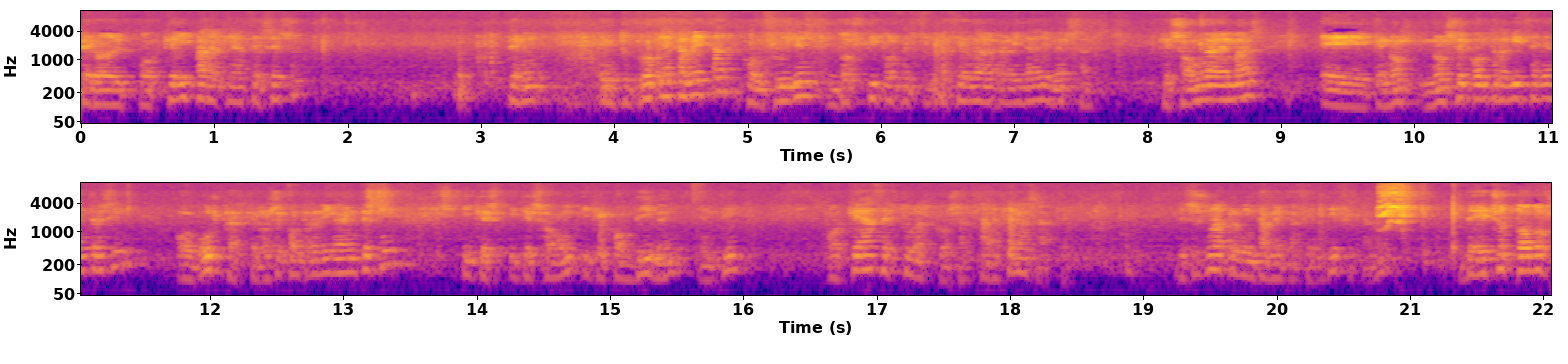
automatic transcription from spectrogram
Pero el por qué y para qué haces eso, en tu propia cabeza confluyen dos tipos de explicación de la realidad diversas, que son además eh, que no, se contradicen entre sí, o buscas que no se contradigan entre sí, y que, y que son y que conviven en ti. ¿Por qué haces tú las cosas? ¿Para qué las haces? Esa es una pregunta metacientífica, ¿no? De hecho, todos,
